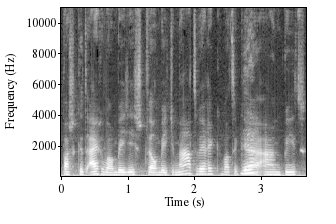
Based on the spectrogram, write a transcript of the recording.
pas ik het eigenlijk wel een beetje, is het wel een beetje maatwerk wat ik Ja. eh, aanbied.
